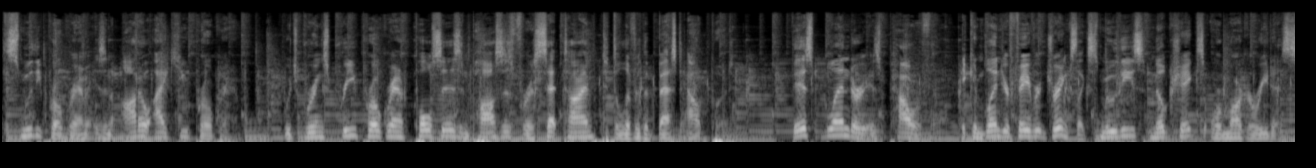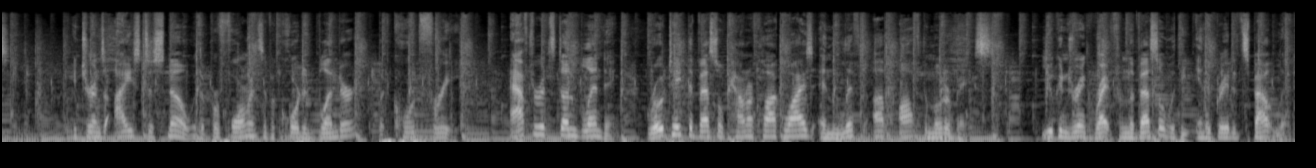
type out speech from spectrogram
The Smoothie program is an Auto IQ program, which brings pre programmed pulses and pauses for a set time to deliver the best output. This blender is powerful. It can blend your favorite drinks like smoothies, milkshakes, or margaritas. It turns ice to snow with the performance of a corded blender, but cord free. After it's done blending, rotate the vessel counterclockwise and lift up off the motor base. You can drink right from the vessel with the integrated spout lid.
